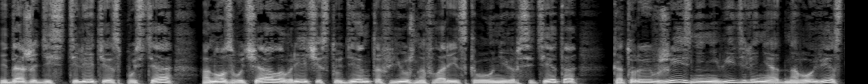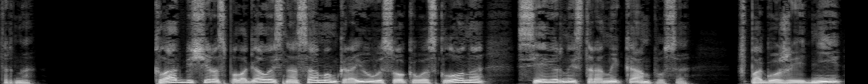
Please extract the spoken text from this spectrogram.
и даже десятилетия спустя оно звучало в речи студентов Южно-Флоридского университета, которые в жизни не видели ни одного вестерна. Кладбище располагалось на самом краю высокого склона с северной стороны кампуса, в погожие дни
